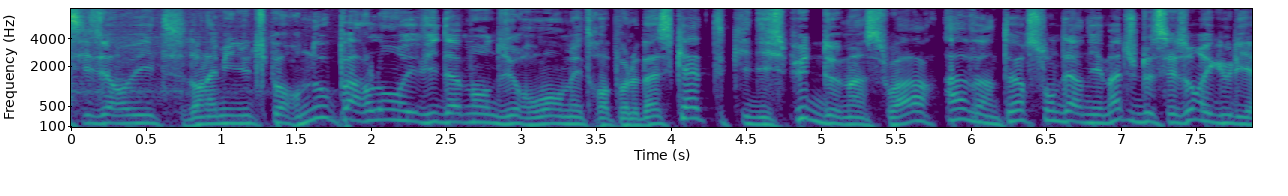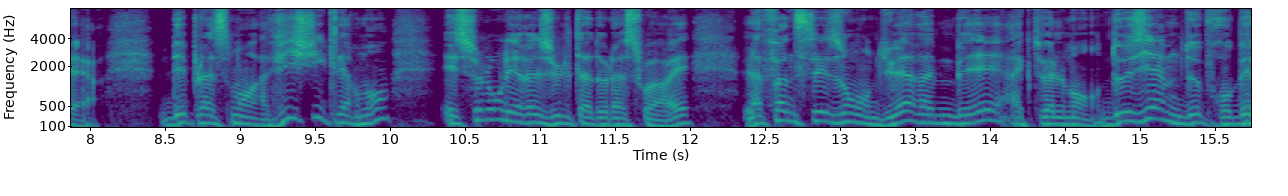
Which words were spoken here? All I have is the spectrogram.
est 6h08 dans la Minute Sport. Nous parlons évidemment du Rouen Métropole Basket qui dispute demain soir à 20h son dernier match de saison régulière. Déplacement à Vichy-Clermont et selon les résultats de la soirée, la fin de saison du RMB, actuellement deuxième de Pro B,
